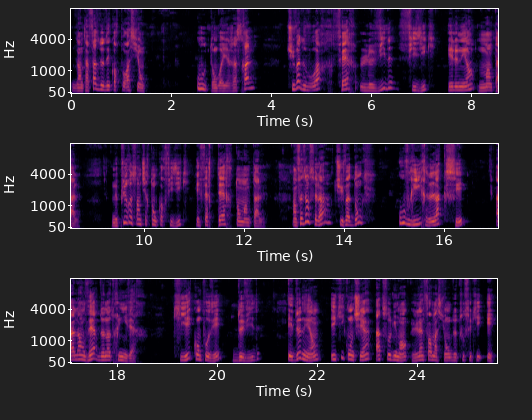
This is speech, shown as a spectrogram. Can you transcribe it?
dans ta phase de décorporation ou ton voyage astral, tu vas devoir faire le vide physique et le néant mental ne plus ressentir ton corps physique et faire taire ton mental. En faisant cela, tu vas donc ouvrir l'accès à l'envers de notre univers, qui est composé de vide et de néant et qui contient absolument l'information de tout ce qui est.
